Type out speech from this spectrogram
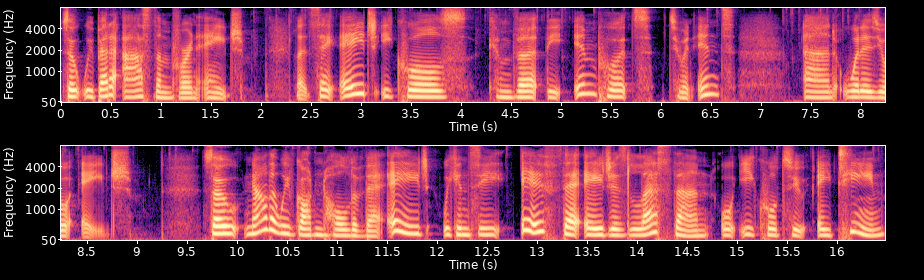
so we better ask them for an age. Let's say age equals convert the input to an int, and what is your age? So now that we've gotten hold of their age, we can see if their age is less than or equal to 18,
